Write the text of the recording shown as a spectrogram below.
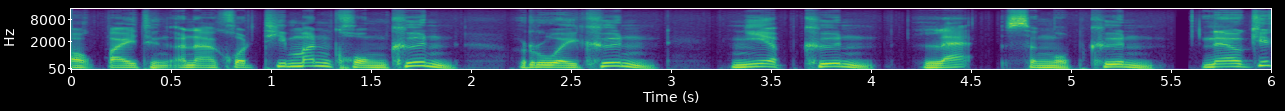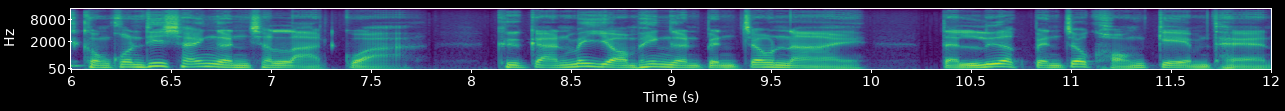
ออกไปถึงอนาคตที่มั่นคงขึ้น รวยขึ้น เงียบขึ้น และสงบขึ้น แนวคิดของคนที่ใช้เงินฉลาดกว่า คือการไม่ยอมให้เงินเป็นเจ้านาย แต่เลือกเป็นเจ้าของเกมแทน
